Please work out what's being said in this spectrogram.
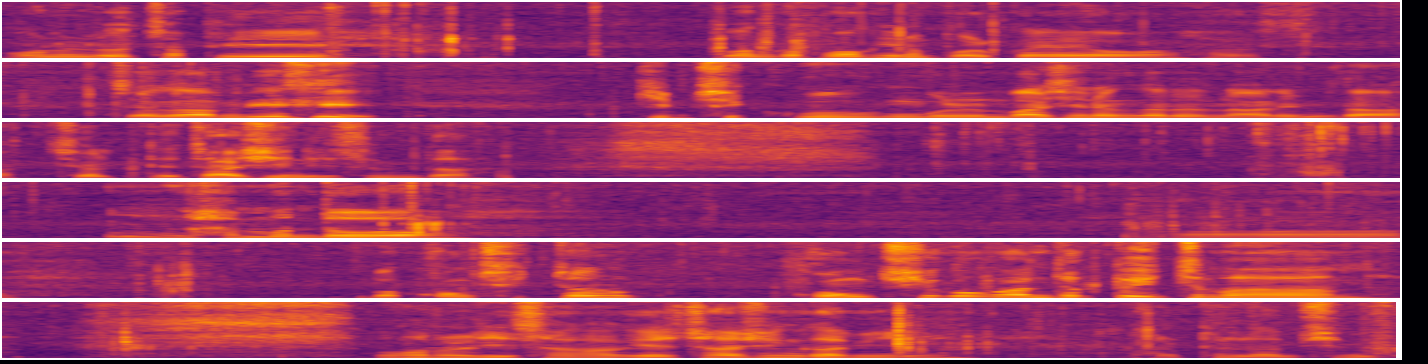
오늘 어차피 뭔가 보기는 볼 거예요. 아, 제가 미리 김치국물 마시는 거는 아닙니다. 절대 자신 있습니다. 음, 한 번도 어, 뭐 공치전 공치고 간 적도 있지만 오늘 이상하게 자신감이 팔팔 넘칩니다.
